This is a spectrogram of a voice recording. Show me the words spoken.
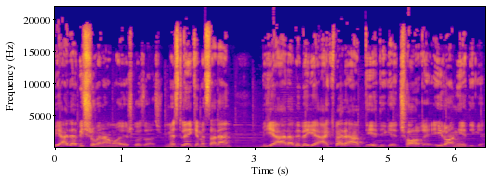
بیادبیش رو به نمایش گذاشت. مثل اینکه مثلا یه عربه بگه اکبر عبدی دیگه چاقه ایرانی دیگه.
